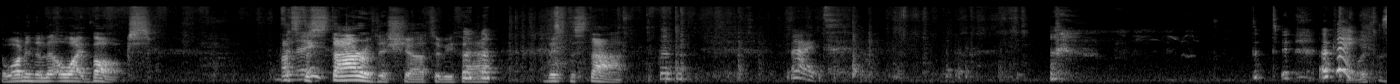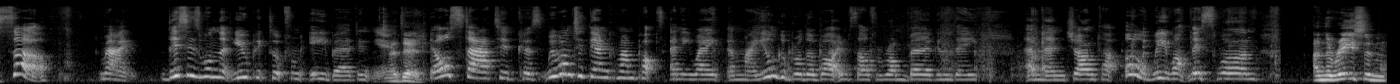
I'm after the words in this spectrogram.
the one in the little white box, that's the star of this show. To be fair, this the star. Right. okay, so right, this is one that you picked up from eBay, didn't you? I did. It all started because we wanted the Anchorman pops anyway, and my younger brother bought himself a Ron Burgundy, and then John thought, oh, we want this one. And the reason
